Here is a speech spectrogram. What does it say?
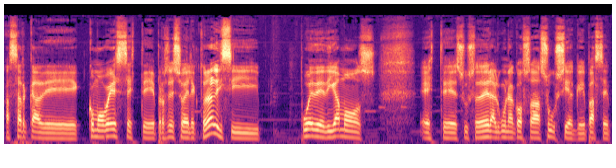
acerca de cómo ves este proceso electoral y si puede, digamos, este, suceder alguna cosa sucia que pase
